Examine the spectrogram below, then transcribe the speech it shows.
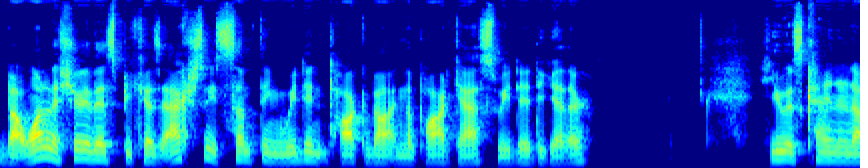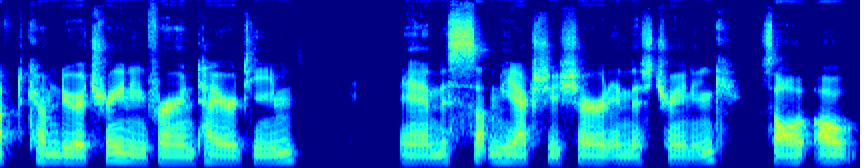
But I wanted to share this because actually it's something we didn't talk about in the podcast we did together. He was kind enough to come do a training for our entire team, and this is something he actually shared in this training. So I'll, I'll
